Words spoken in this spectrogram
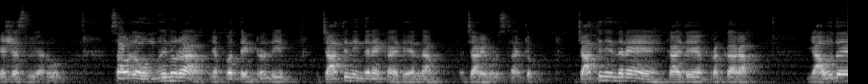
ಯಶಸ್ವಿಯಾದವು. ಸಾವಿರದ ಒಂಬೈನೂರ ಎಪ್ಪತ್ತೆಂಟರಲ್ಲಿ ಜಾತಿ ನಿಂದನೆ ಕಾಯ್ದೆಯನ್ನ ಜಾರಿಗೊಳಿಸಲಾಯಿತು. ಜಾತಿ ನಿಂದನೆ ಕಾಯ್ದೆಯ ಪ್ರಕಾರ ಯಾವುದೇ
